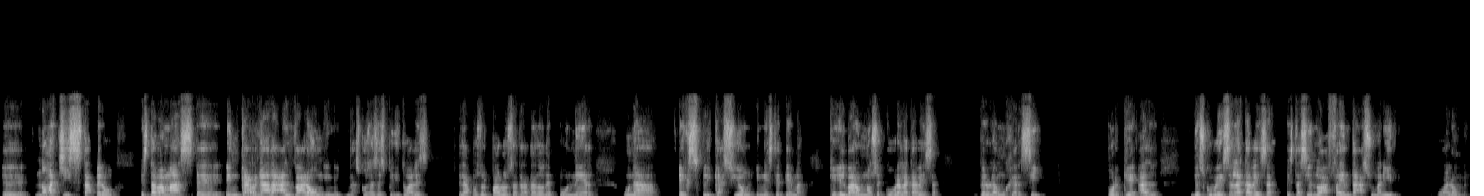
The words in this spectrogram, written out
eh, no machista, pero estaba más eh, encargada al varón en las cosas espirituales, el apóstol Pablo está tratando de poner una explicación en este tema, que el varón no se cubra la cabeza, pero la mujer sí, porque al descubrirse la cabeza está haciendo afrenta a su marido o al hombre.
